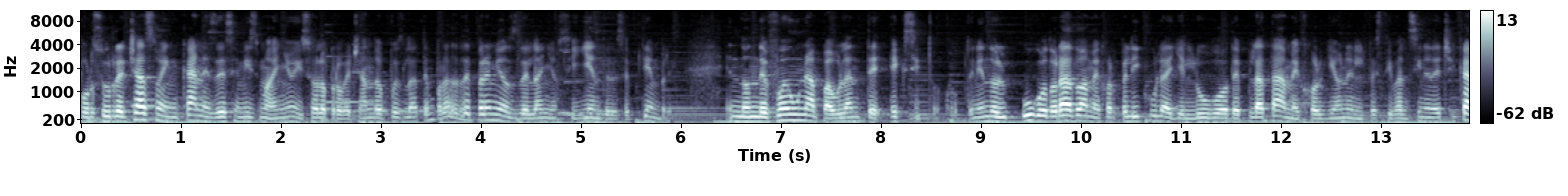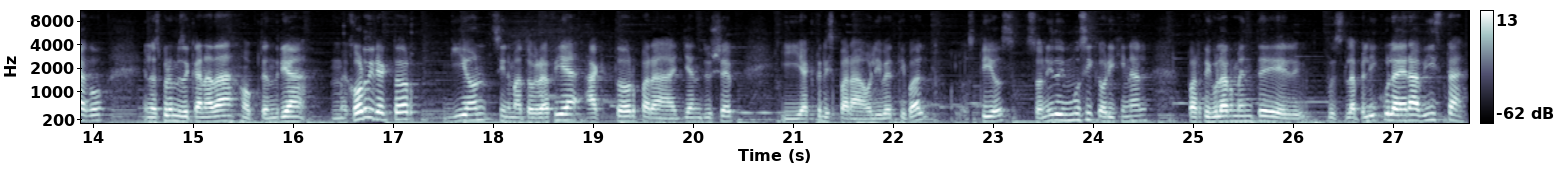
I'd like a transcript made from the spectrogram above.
por su rechazo en Cannes de ese mismo año y solo aprovechando pues la temporada de premios del año siguiente de septiembre, en donde fue un apaulante éxito, obteniendo el Hugo Dorado a Mejor Película y el Hugo de Plata a Mejor Guión en el Festival Cine de Chicago. En los premios de Canadá obtendría Mejor Director, Guión, Cinematografía, Actor para Jean Duchep y Actriz para Olivette Tibal, Los Tíos, Sonido y Música Original. Particularmente, pues la película era vista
